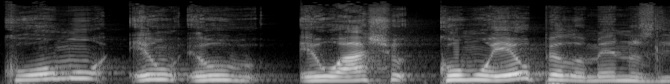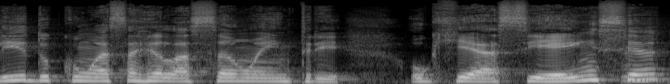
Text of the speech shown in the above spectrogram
como eu, eu, eu acho, como eu pelo menos lido com essa relação entre o que é a ciência,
